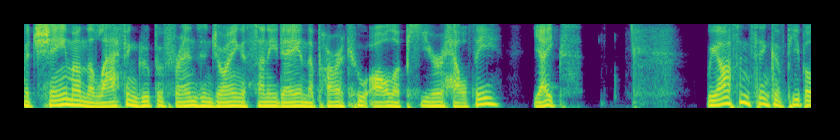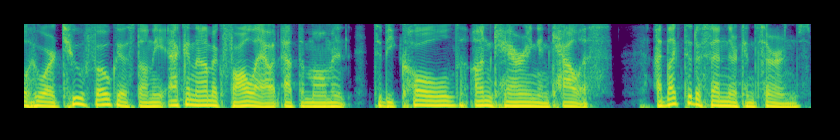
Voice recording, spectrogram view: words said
but shame on the laughing group of friends enjoying a sunny day in the park who all appear healthy? Yikes. We often think of people who are too focused on the economic fallout at the moment to be cold, uncaring, and callous. I'd like to defend their concerns.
